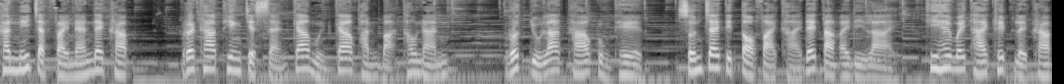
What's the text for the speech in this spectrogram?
คันนี้จัดไฟแนนซ์ได้ครับ ราคาเพียง 799,000 บาทเท่านั้น รถอยู่ลาดเท้าวกรุงเทพ สนใจติดต่อฝ่ายขายได้ตามไอดีไลน์ที่ให้ไว้ท้ายคลิปเลยครับ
